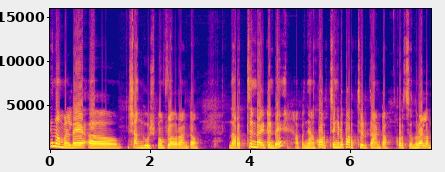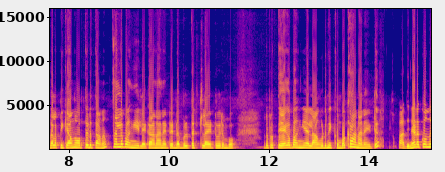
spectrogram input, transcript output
ഇത് നമ്മളുടെ ശംഖുപുഷ്പം ഫ്ലവറാണ് കേട്ടോ നിറച്ചുണ്ടായിട്ടുണ്ടേ. അപ്പം ഞാൻ കുറച്ചിങ്ങോട്ട് പറിച്ചെടുത്താണ് കേട്ടോ കുറച്ചൊന്ന് വെള്ളം തിളപ്പിക്കാമെന്ന് ഓർത്തെടുത്താണ്. നല്ല ഭംഗിയില്ലേ കാണാനായിട്ട്. ഡബിൾ പെറ്റലായിട്ട് വരുമ്പോൾ ഒരു പ്രത്യേക ഭംഗി എല്ലാം കൂടി നിൽക്കുമ്പോൾ കാണാനായിട്ട്. അപ്പം അതിനിടയ്ക്കൊന്ന്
